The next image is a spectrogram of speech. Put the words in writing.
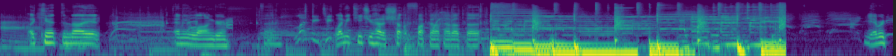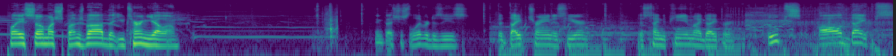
I can't deny it any longer. Let me, Let me teach you how to shut the fuck up. How about that? You ever play so much SpongeBob that you turn yellow? I think that's just liver disease. The diaper train is here. It's time to pee in my diaper. Oops, all dipes.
